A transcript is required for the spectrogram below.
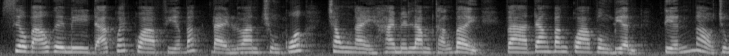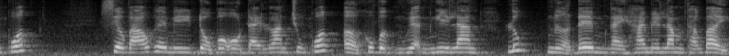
siêu bão Gemi đã quét qua phía bắc Đài Loan, Trung Quốc trong ngày 25 tháng 7 và đang băng qua vùng biển tiến vào Trung Quốc. Siêu bão Gemi đổ bộ Đài Loan, Trung Quốc ở khu vực huyện Nghi Lan lúc nửa đêm ngày 25 tháng 7.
